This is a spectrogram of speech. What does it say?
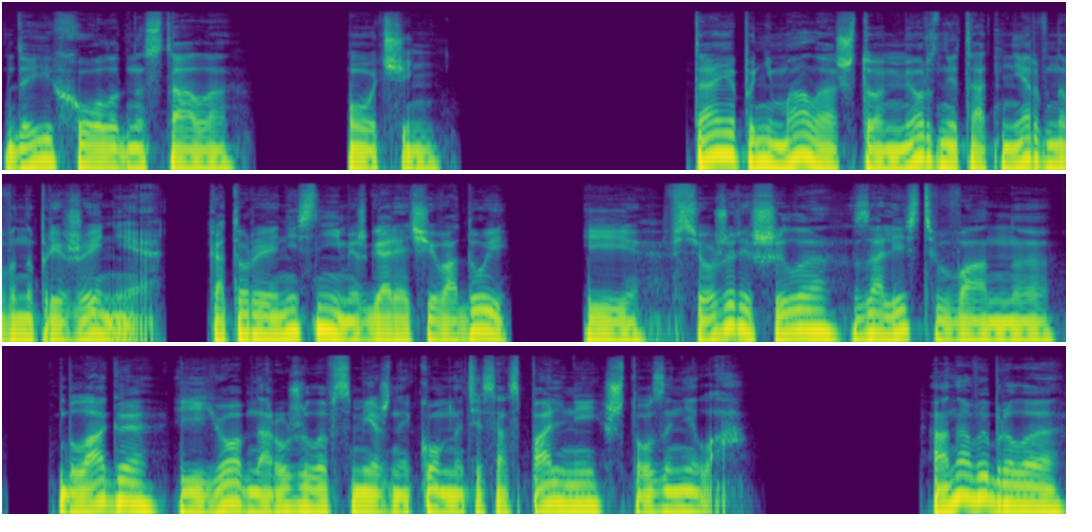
да и холодно стало. Очень. Тая понимала, что мерзнет от нервного напряжения, которое не снимешь горячей водой, и все же решила залезть в ванную. Благо, ее обнаружила в смежной комнате со спальней, что заняла. Она выбрала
